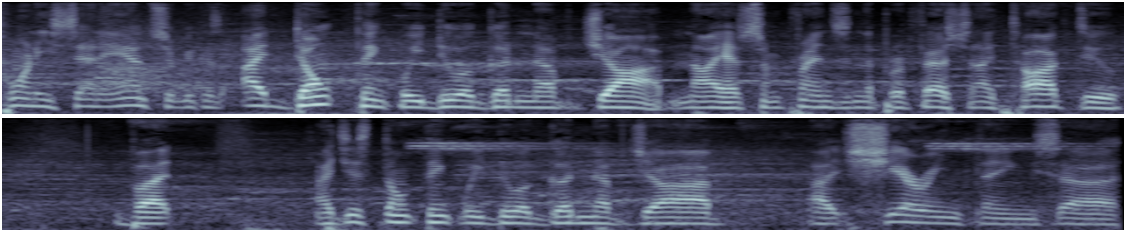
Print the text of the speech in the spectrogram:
20 cent answer because I don't think we do a good enough job. Now, I have some friends in the profession I talk to, but I just don't think we do a good enough job uh, sharing things. Uh,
